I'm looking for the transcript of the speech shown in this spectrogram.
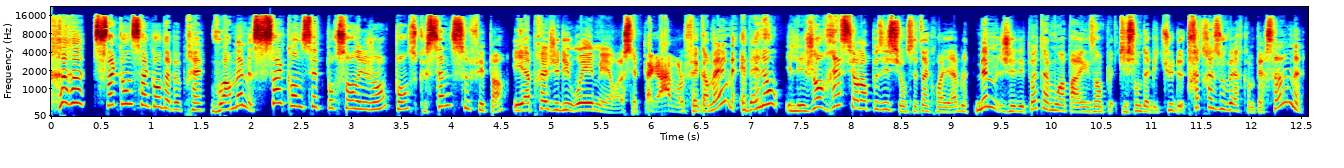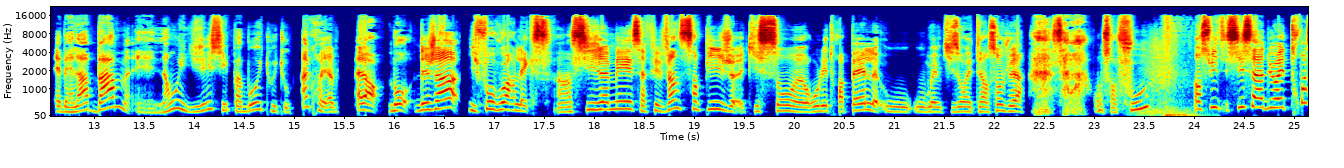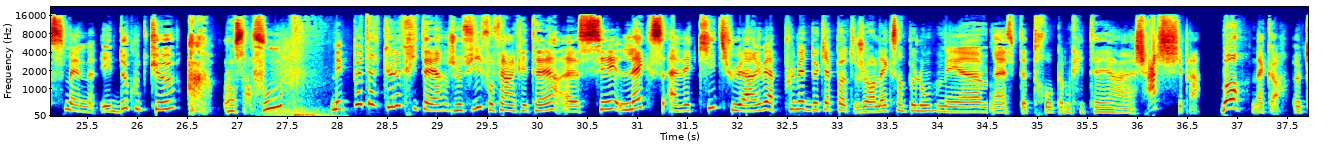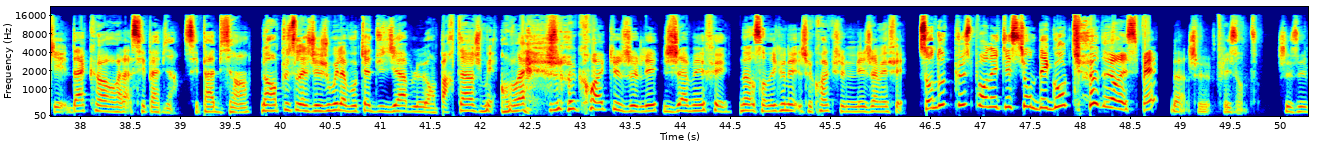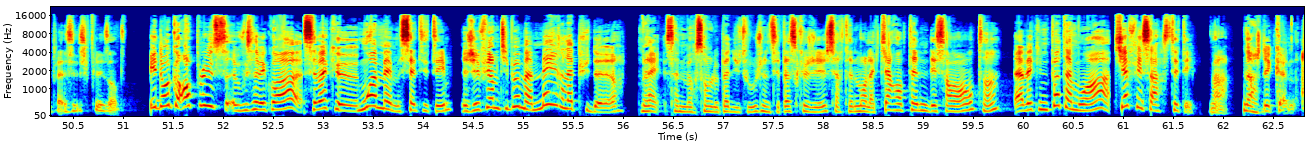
50-50 à peu près, voire même 57% des gens pensent que ça ne se fait pas. Et après j'ai dit oui mais oh, c'est pas grave, on le fait quand même. Eh ben non, les gens restent sur leur position, c'est incroyable. Même j'ai des potes à moi par exemple qui sont d'habitude très très ouverts comme personne. Eh ben là, bam, et non, ils disaient c'est pas beau et tout et tout. Incroyable. Alors bon, déjà il faut voir l'ex. Hein. Si jamais ça fait 25 piges qui se sont euh, roulés trois pelles ou, même qu'ils ont été ensemble, je veux dire, ah, ça va, on s'en fout. Ensuite, si ça a duré trois semaines et deux coups de queue, ah, on s'en fout. Mais peut-être que le critère, je me suis dit, il faut faire un critère, euh, c'est l'ex avec qui tu es arrivé à plus mettre de capote. Genre l'ex un peu long, mais euh, c'est peut-être trop comme critère. Euh, je sais pas. Bon, d'accord, ok, d'accord, voilà, c'est pas bien, c'est pas bien. Non, en plus là, j'ai joué l'avocat du diable en partage, mais en vrai, je crois que je l'ai jamais fait. Non, sans déconner, je crois que je ne l'ai jamais fait. Sans doute plus pour des questions d'ego que de respect. Non, je plaisante. Je sais pas si je plaisante. Et donc en plus, vous savez quoi? C'est vrai que moi-même cet été, j'ai fait un petit peu ma mère la pudeur. Ouais, ça ne me ressemble pas du tout. Je ne sais pas ce que j'ai. Certainement la quarantaine descendante. Hein, avec une pote à moi qui a fait ça cet été. Voilà. Non, je déconne.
